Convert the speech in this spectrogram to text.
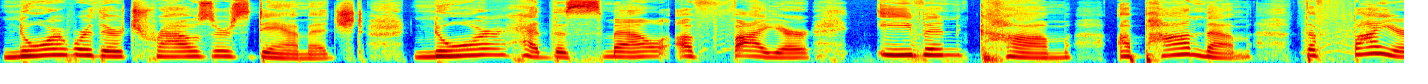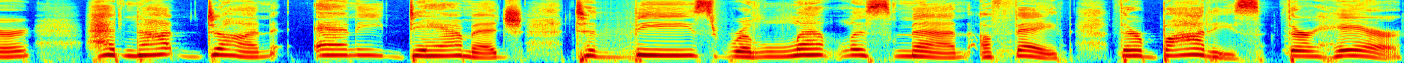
nor were their trousers damaged, nor had the smell of fire even come upon them. The fire had not done any damage to these relentless men of faith. Their bodies, their hair,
